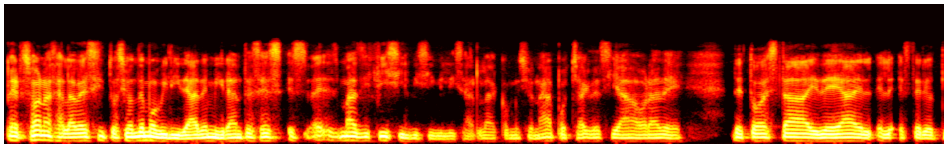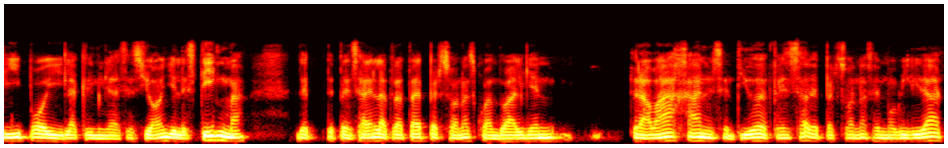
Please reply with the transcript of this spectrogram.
personas a la vez situación de movilidad de migrantes, es, es, más difícil visibilizar. La comisionada Pochac decía ahora de de toda esta idea, el, estereotipo y la criminalización y el estigma de, pensar en la trata de personas cuando alguien trabaja en el sentido de defensa de personas en movilidad.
